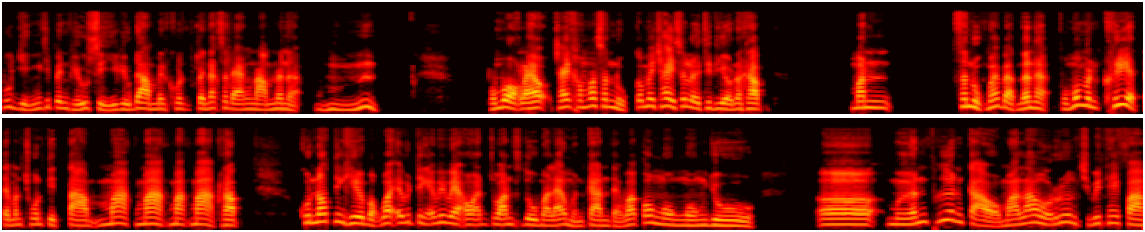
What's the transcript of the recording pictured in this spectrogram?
ผู้หญิงที่เป็นผิวสีผิวดำเป็นคนเป็นนักแสดงนำนั่นน่ะหือผมบอกแล้วใช้คำว่าสนุกก็ไม่ใช่ซะเลยทีเดียวนะครับ มันสนุกไหมแบบนั้นฮะผมว่ามันเครียดแต่มันชวนติดตามมากมากมากมากครับ คุณ Notting Hill บอกว่า everything everywhere all at once ดูมาแล้วเหมือนกัน แต่ว่าก็งงงๆอยู่เออเหมือนเพื่อนเก่ามาเล่าเรื่องชีวิตให้ฟัง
